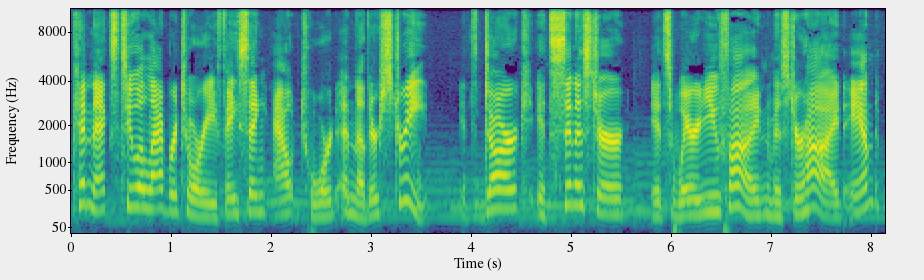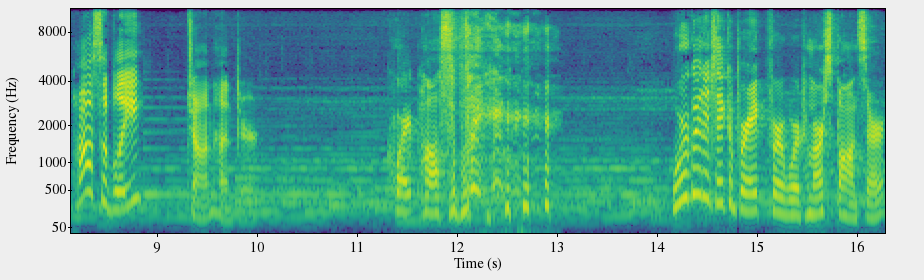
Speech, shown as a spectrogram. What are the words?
connects to a laboratory facing out toward another street. It's dark, it's sinister, it's where you find Mr. Hyde and possibly John Hunter. Quite possibly. We're going to take a break for a word from our sponsor.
